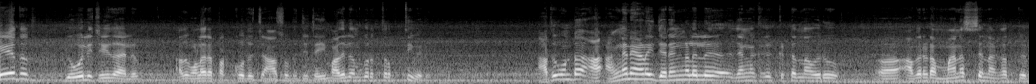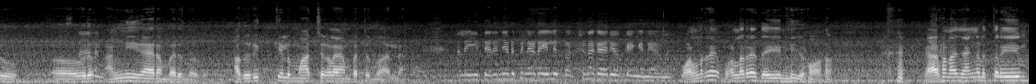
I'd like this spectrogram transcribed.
ഏത് ജോലി ചെയ്താലും അത് വളരെ പക്വതിച്ച് ആസ്വദിച്ച് ചെയ്യുമ്പോൾ അതിൽ നമുക്കൊരു തൃപ്തി വരും. അതുകൊണ്ട് അങ്ങനെയാണ് ഈ ജനങ്ങളിൽ ഞങ്ങൾക്ക് കിട്ടുന്ന ഒരു അവരുടെ മനസ്സിനകത്തൊരു ഒരു അംഗീകാരം വരുന്നത്. അതൊരിക്കലും മാച്ചു കളയാൻ പറ്റുന്നതല്ല. ഈ തെരഞ്ഞെടുപ്പിനിടയിൽ ഭക്ഷണകാര്യമൊക്കെ എങ്ങനെയാണ്? വളരെ വളരെ ദയനീയമാണ്. കാരണം ഞങ്ങൾ ഇത്രയും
